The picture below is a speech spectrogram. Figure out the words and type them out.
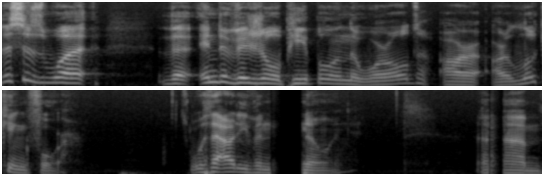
this is what the individual people in the world are are looking for without even knowing. Um,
